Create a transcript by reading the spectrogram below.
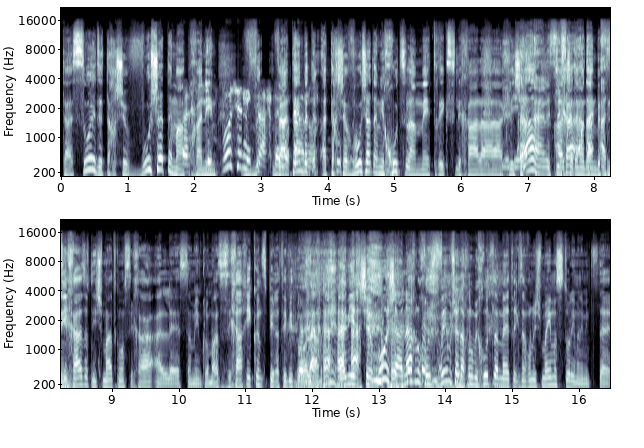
תעשו את זה, תחשבו שאתם מהפכנים. תחשבו שניצחתם ואתם, אותנו. תחשבו שאתם מחוץ למטריקס, סליחה על הקלישאה, אה, עד סליחה, שאתם עדיין בפנים. השיחה הזאת נשמעת כמו שיחה על אה, סמים, כלומר, זו השיחה הכי קונספירטיבית בעולם. הם יחשבו שאנחנו חושבים שאנחנו מחוץ למטריקס, אנחנו נשמעים מסטולים, אני מצטער.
